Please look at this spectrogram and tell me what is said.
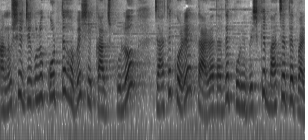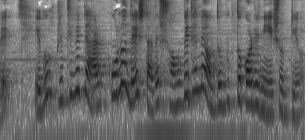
মানুষের যেগুলো করতে হবে সেই কাজগুলো যাতে করে তারা তাদের পরিবেশকে বাঁচাতে পারে। এবং পৃথিবীতে আর কোনো দেশ তাদের সংবিধানে অন্তর্ভুক্ত করেনি এসব নিয়ম।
